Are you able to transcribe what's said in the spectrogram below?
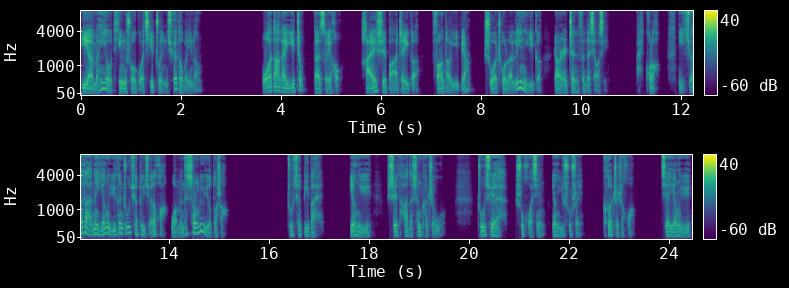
也没有听说过其准确的威能。我大概一怔，但随后还是把这个放到一边，说出了另一个。让人振奋的消息，哎，骷髅，你觉得那鹰鱼跟朱雀对决的话，我们的胜率有多少？朱雀必败，鹰鱼是他的生克之物。朱雀属火星，鹰鱼属水，克制着火，且鹰鱼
